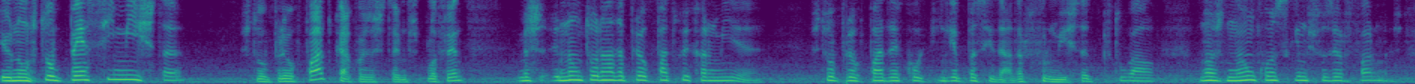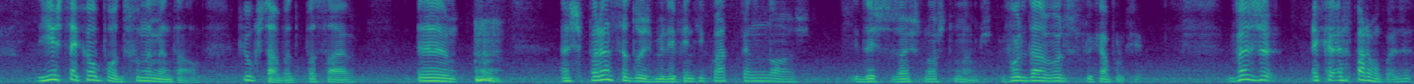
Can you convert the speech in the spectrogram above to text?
eu não estou pessimista, estou preocupado, porque há coisas que temos pela frente, mas não estou nada preocupado com a economia. Estou preocupado é com a incapacidade reformista de Portugal. Nós não conseguimos fazer reformas. E este é que é o ponto fundamental que eu gostava de passar. Uh, a esperança de 2024 depende de nós e das decisões que nós tomamos. Vou-lhe dar, vou-lhe explicar porquê. Veja, é que, repara uma coisa,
